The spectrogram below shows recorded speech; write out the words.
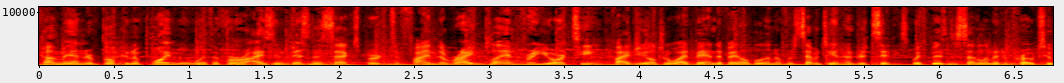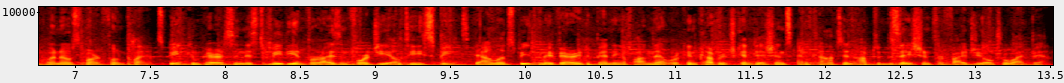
Come in or book an appointment with a Verizon business expert to find the right plan for your team. 5G ultra wideband available in over 1,700 cities with Business Unlimited Pro 2.0 smartphone plan. Speed comparison is to median Verizon 4G LTE speeds. Download speeds may vary depending upon network and coverage conditions and content optimization for 5G ultra wideband.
